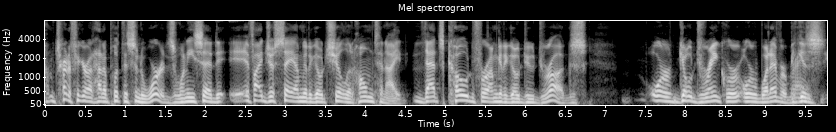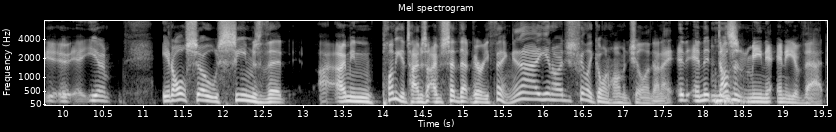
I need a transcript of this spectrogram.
I'm trying to figure out how to put this into words. When he said, "If I just say I'm going to go chill at home tonight," that's code for I'm going to go do drugs or go drink or or whatever. Because y- you know, it also seems that. I I mean, plenty of times I've said that very thing. Ah, you know, I just feel like going home and chilling tonight, and, and it doesn't mean any of that.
